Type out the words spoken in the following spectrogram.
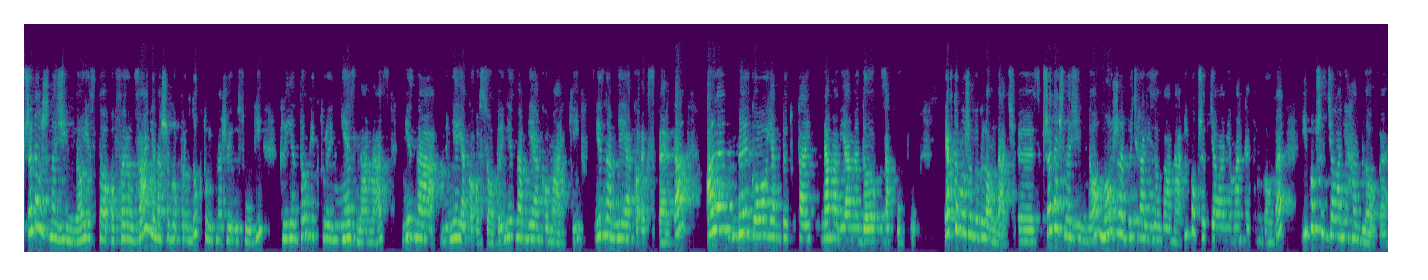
Sprzedaż na zimno jest to oferowanie naszego produktu lub naszej usługi klientowi, który nie zna nas, nie zna mnie jako osoby, nie zna mnie jako marki, nie zna mnie jako eksperta, ale my go jakby tutaj namawiamy do zakupu. Jak to może wyglądać? Y, sprzedaż na zimno może być realizowana i poprzez działanie marketingowe, i poprzez działanie handlowe.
